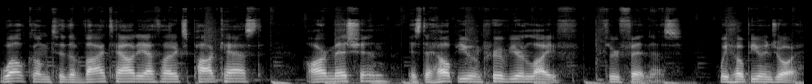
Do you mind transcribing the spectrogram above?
Welcome to the Vitality Athletics Podcast. Our mission is to help you improve your life through fitness. We hope you enjoy.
